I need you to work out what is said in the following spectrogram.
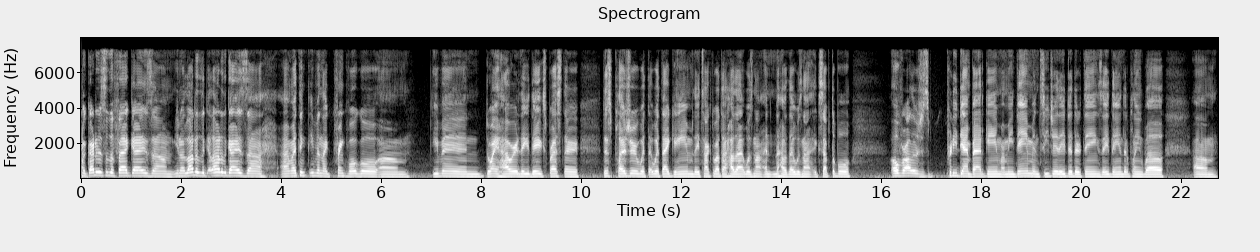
regardless of the fact, guys, um, you know, a lot of the a lot of the guys, uh, um, I think even like Frank Vogel, um, even Dwight Howard, they they expressed their displeasure with the, with that game. They talked about that how that was not and how that was not acceptable overall, it was just a pretty damn bad game. I mean, Dame and CJ they did their things. They they ended up playing well. Um,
